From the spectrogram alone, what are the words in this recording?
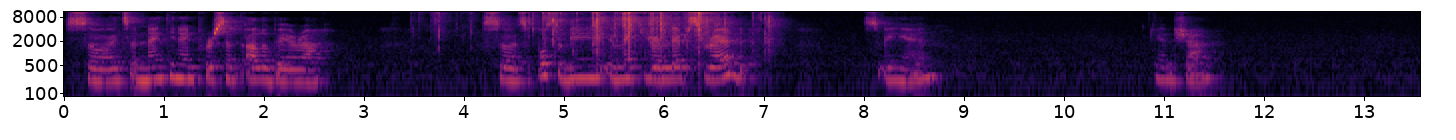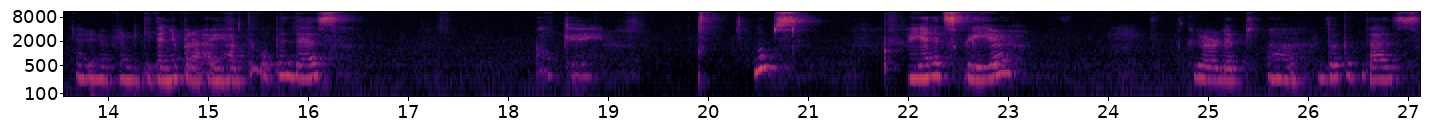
So it's a 99 percent aloe vera. So it's supposed to be make your lips red. So ayan yan siya I don't know if nakikita nyo para I have to open this. Okay. Whoops Ayan, it's clear. Clear lips. Uh, look at this.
